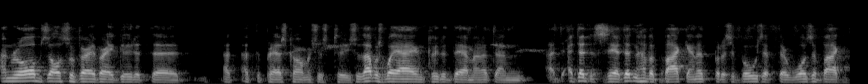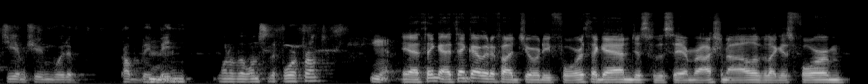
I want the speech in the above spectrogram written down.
and Rob's also very very good at the at, at, the press conferences too. So that was why I included them in it. And I, I didn't say I didn't have a back in it, but I suppose if there was a back, James Hume would have probably mm. been one of the ones to the forefront. Yeah. Yeah, I think I think I would have had Jordi fourth again, just for the same rationale of like his form,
